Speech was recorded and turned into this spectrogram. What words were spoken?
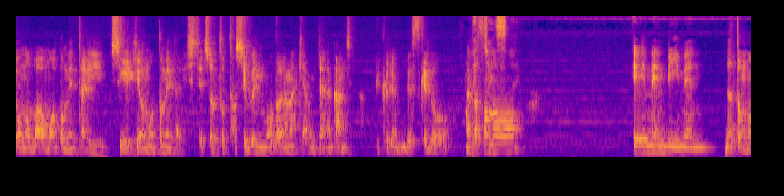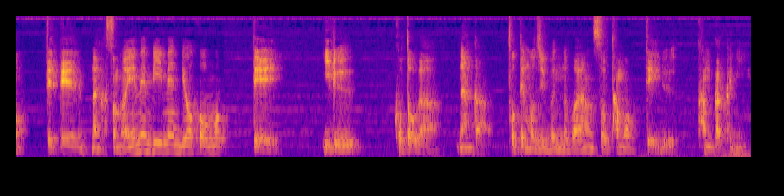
表の場を求めたり、刺激を求めたりして、ちょっと都市部に戻らなきゃみたいな感じになってくるんですけど、なんかその、A 面 B 面だと思ってて、なんかその A 面 B 面両方持っていることが、なんかとても自分のバランスを保っている感覚に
